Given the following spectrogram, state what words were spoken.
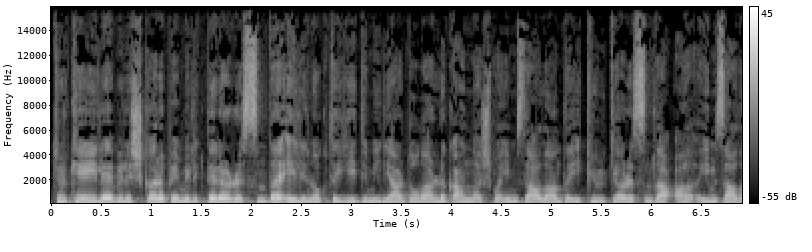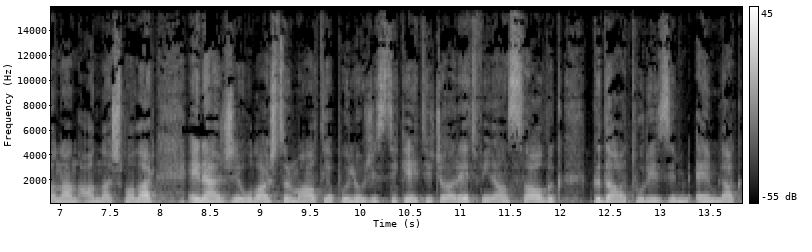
Türkiye ile Birleşik Arap Emirlikleri arasında 50.7 milyar dolarlık anlaşma imzalandı iki ülke arasında imzalanan anlaşmalar enerji, ulaştırma, altyapı, lojistik, e-ticaret, finans, sağlık, gıda, turizm, emlak,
